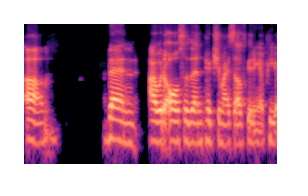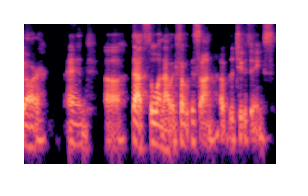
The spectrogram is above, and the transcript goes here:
um, then i would also then picture myself getting a pr and uh, that's the one i would focus on of the two things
